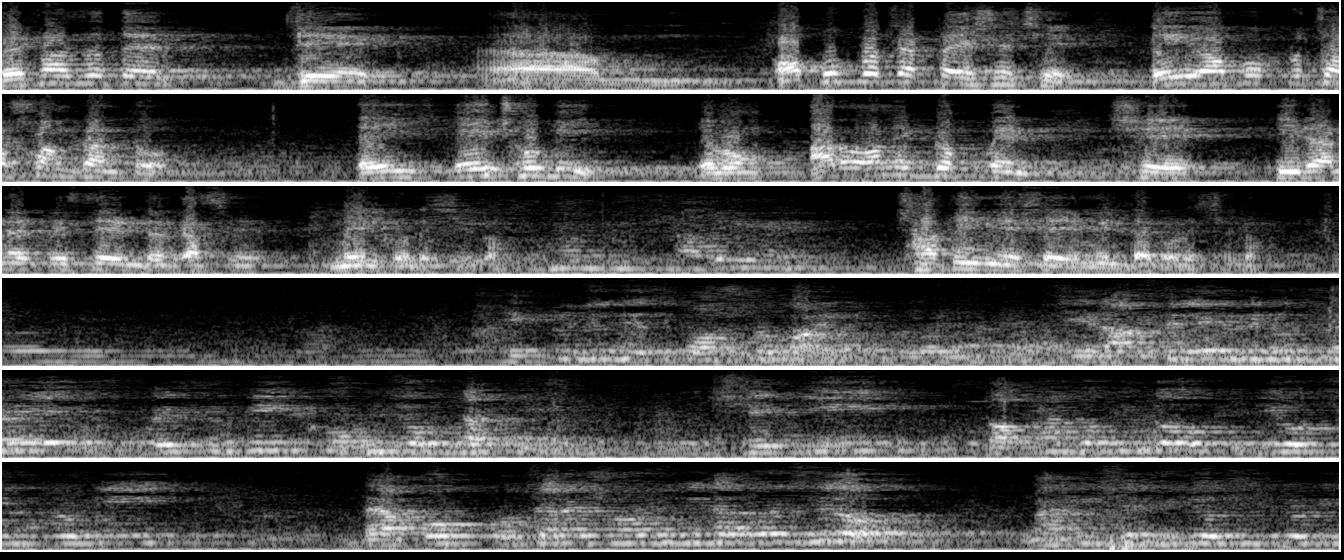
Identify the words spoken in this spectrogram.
হেফাজতের যে অপপ্রচারটা এসেছে, এই অপপ্রচার সংক্রান্ত এই এই ছবি এবং আরও অনেক ডকুমেন্ট সে ইরানের প্রেসিডেন্টের কাছে মেল করেছিল। সাতই মে সে এই মেলটা করেছিল। একটু যদি স্পষ্ট করেন যে রাসেলের বিরুদ্ধে স্পেসিফিক অভিযোগটা কি? সে কি তথাকথিত ভিডিও চিত্রটি ব্যাপক প্রচারে সহযোগিতা করেছিল? নাকি সে ভিডিও চিত্রটি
